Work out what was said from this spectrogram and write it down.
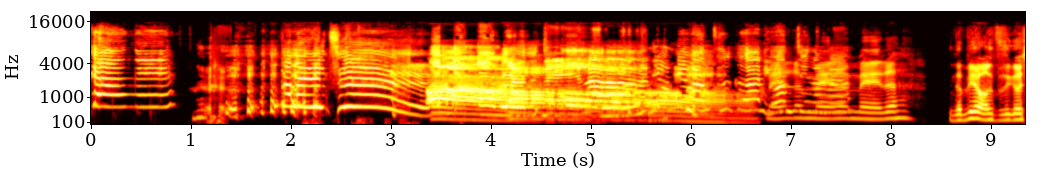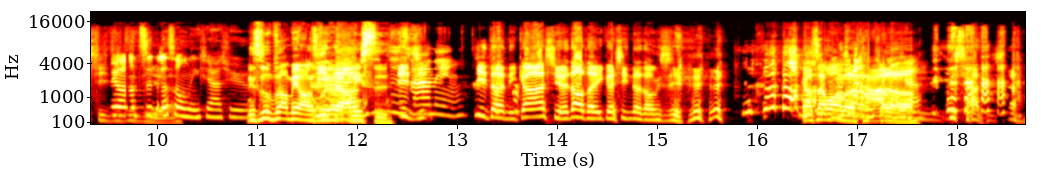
缸哎，再来 一次啊，没了，你有没有资格？你忘记了吗？没了，没了。你的灭亡之歌袭击没有自己了。资格送你下去你。是不是不知道灭亡之歌让你死？自杀呢？记得你刚刚学到的一个新的东西，不要再忘了他了。你想一下，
